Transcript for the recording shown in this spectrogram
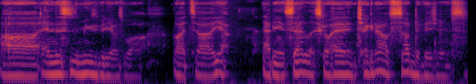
uh, and this is a music video as well. But uh, yeah, that being said, let's go ahead and check it out. Subdivisions.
